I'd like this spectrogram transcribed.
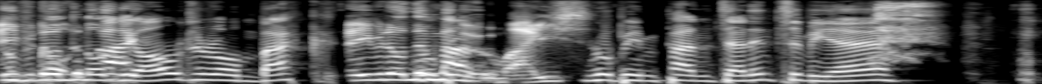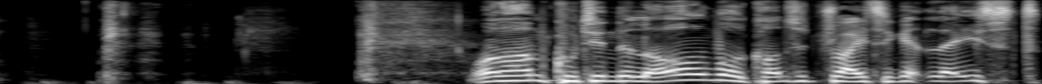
even on the back- Alder on back, even on the rubbing- motorways? rubbing Pantene into me hair. While I'm cutting the lawn, while concentrating at least.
